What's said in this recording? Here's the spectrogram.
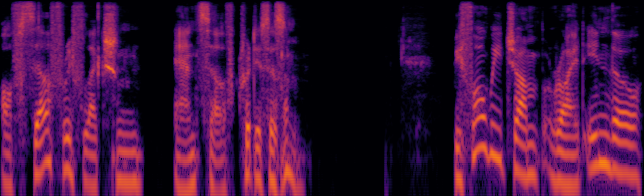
of self reflection and self criticism. Before we jump right in, though,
